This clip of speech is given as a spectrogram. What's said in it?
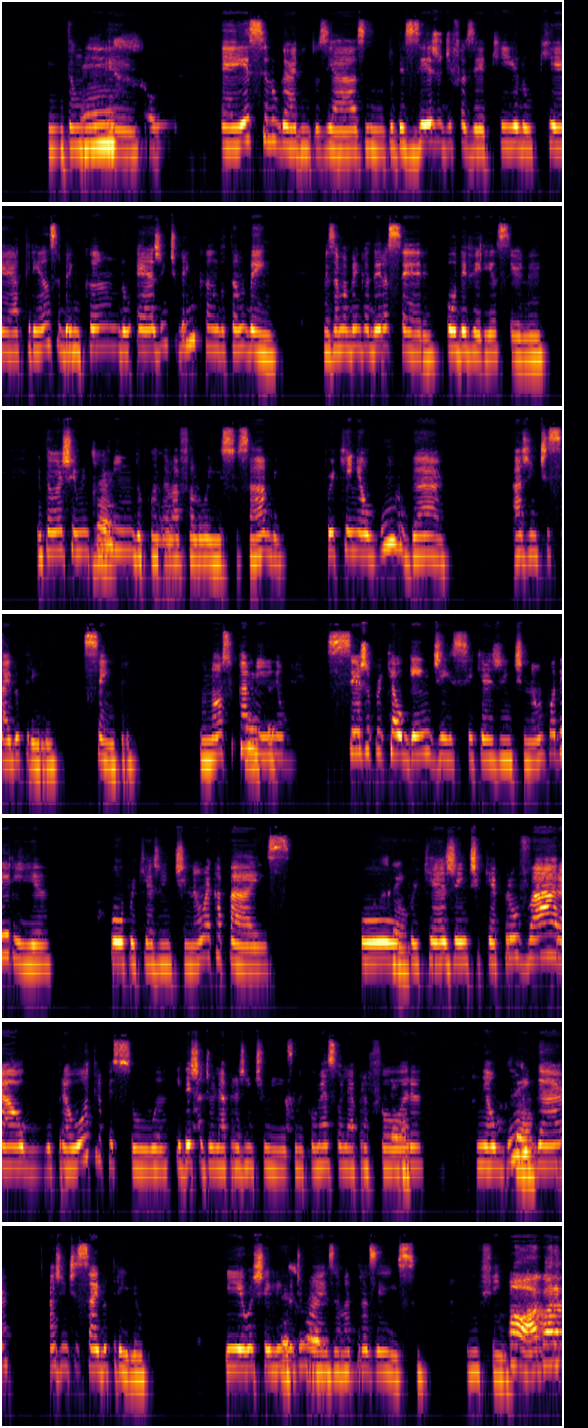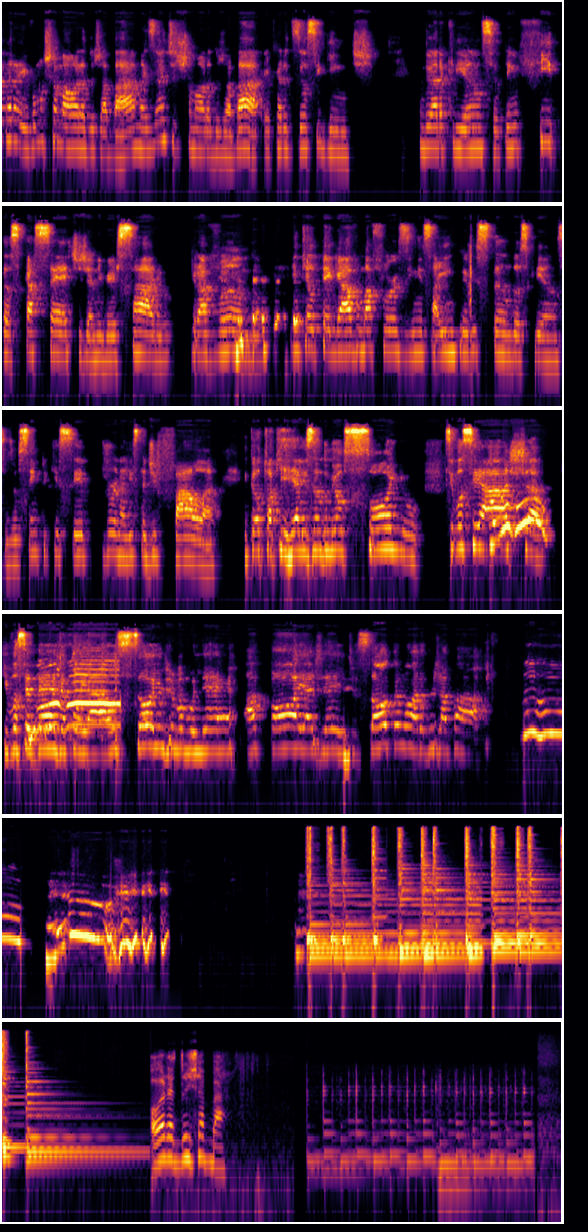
Então, é, é, esse lugar do entusiasmo, do desejo de fazer aquilo, que é a criança brincando, é a gente brincando também. Mas é uma brincadeira séria, ou deveria ser, né? Então, eu achei muito é. lindo quando ela falou isso, sabe? Porque em algum lugar a gente sai do trilho, sempre. No nosso caminho, sempre. seja porque alguém disse que a gente não poderia, ou porque a gente não é capaz, ou Sim. porque a gente quer provar algo para outra pessoa e deixa de olhar para a gente mesmo e começa a olhar para fora. Em algum Sim. lugar a gente sai do trilho. E eu achei lindo isso demais é. ela trazer isso. Enfim. Ó, oh, agora, peraí, vamos chamar a hora do jabá, mas antes de chamar a hora do jabá, eu quero dizer o seguinte. Quando eu era criança, eu tenho fitas, cassete de aniversário, gravando, em que eu pegava uma florzinha e saía entrevistando as crianças. Eu sempre quis ser jornalista de fala. Então, eu estou aqui realizando o meu sonho. Se você acha Uhul! que você deve apoiar o sonho de uma mulher, apoia a gente. Solta uma hora do jabá. Uhul! Hora do jabá.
